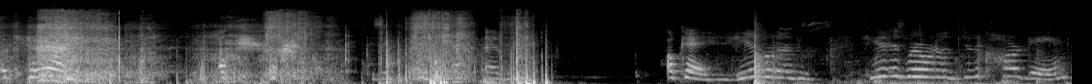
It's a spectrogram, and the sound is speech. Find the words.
A can. Okay. Is it every? Okay, what we're gonna do. Here is where we're gonna do the card game.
